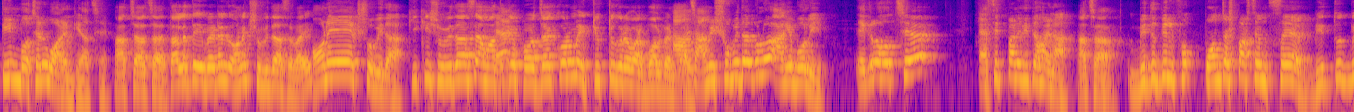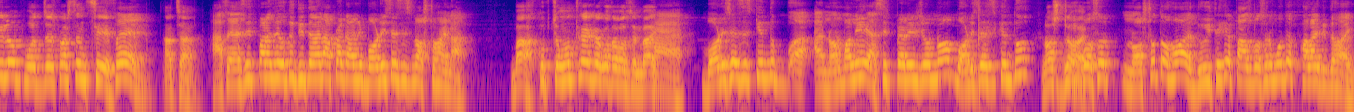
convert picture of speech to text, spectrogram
তিন বছরের ওয়ারেন্টি আছে। আচ্ছা আচ্ছা তাহলে তো এই ব্যাটারির অনেক সুবিধা আছে ভাই। অনেক সুবিধা। কি কি সুবিধা আছে? আমাদেরকে পর্যায়ক্রমে একটু একটু করে বলবেন আচ্ছা আমি সুবিধাগুলো আগে বলি। এগুলো হচ্ছে অ্যাসিড পানি দিতে হয় না। আচ্ছা। বিদ্যুৎ বিল পঞ্চাশ পার্সেন্ট সেভ বিদ্যুৎ বিলও পঞ্চাশ পার্সেন্ট সেফ সেভ আচ্ছা। আচ্ছা অ্যাসিড পানি যেহেতু দিতে হয় না আপনার গাড়ির বডি সাইসিস নষ্ট হয় না। বাহ খুব চমৎকার একটা কথা বলছেন ভাই। হ্যাঁ বডি সাইসিস কিন্তু নর্মালি অ্যাসিড পানির জন্য বডি সাইজ কিন্তু নষ্ট হয়। বছর নষ্ট তো হয় দুই থেকে পাঁচ বছরের মধ্যে ফালাই দিতে হয়।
